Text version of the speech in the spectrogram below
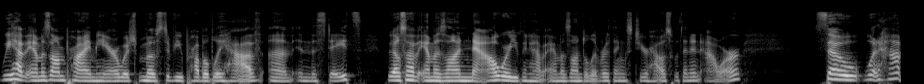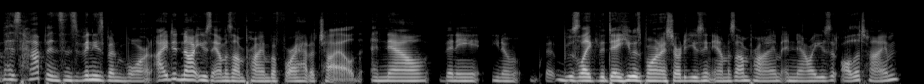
we have Amazon Prime here, which most of you probably have um, in the states. We also have Amazon Now, where you can have Amazon deliver things to your house within an hour. So what has happened since Vinny's been born? I did not use Amazon Prime before I had a child, and now Vinny, you know, it was like the day he was born, I started using Amazon Prime, and now I use it all the time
